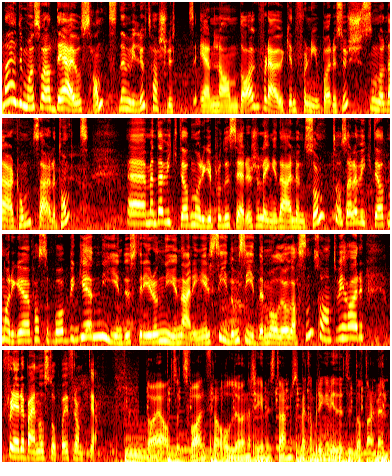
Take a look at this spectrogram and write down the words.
Nei, du må jo svare at det er jo sant. Den vil jo ta slutt en eller annen dag, for det er jo ikke en fornybar ressurs. Så når det er tomt, så er det tomt. Men det er viktig at Norge produserer så lenge det er lønnsomt. Og så er det viktig at Norge passer på å bygge nye industrier og nye næringer side om side med olje og gassen, sånn at vi har flere bein å stå på i framtida. Da har jeg altså et svar fra olje- og energiministeren som jeg kan bringe videre til datteren min.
